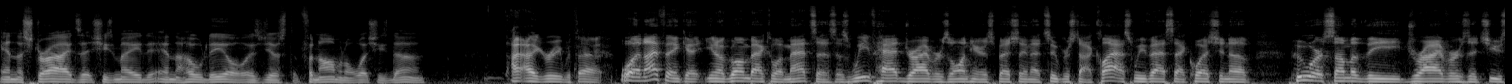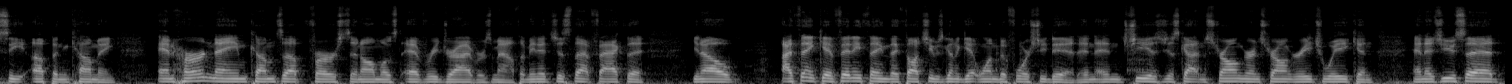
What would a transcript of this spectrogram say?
and the strides that she's made in the whole deal is just phenomenal what she's done. I, I agree with that. Well, and I think uh, you know, going back to what Matt says, is we've had drivers on here, especially in that superstock class. We've asked that question of who are some of the drivers that you see up and coming, and her name comes up first in almost every driver's mouth. I mean, it's just that fact that you know. I think if anything, they thought she was going to get one before she did, and and she has just gotten stronger and stronger each week. And and as you said,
